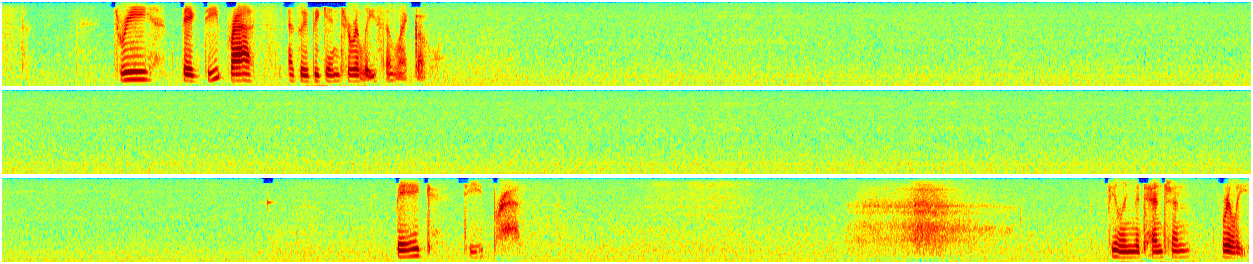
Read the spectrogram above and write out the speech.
Three big deep breaths as we begin to release and let go. Big, deep breath. Feeling the tension release.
